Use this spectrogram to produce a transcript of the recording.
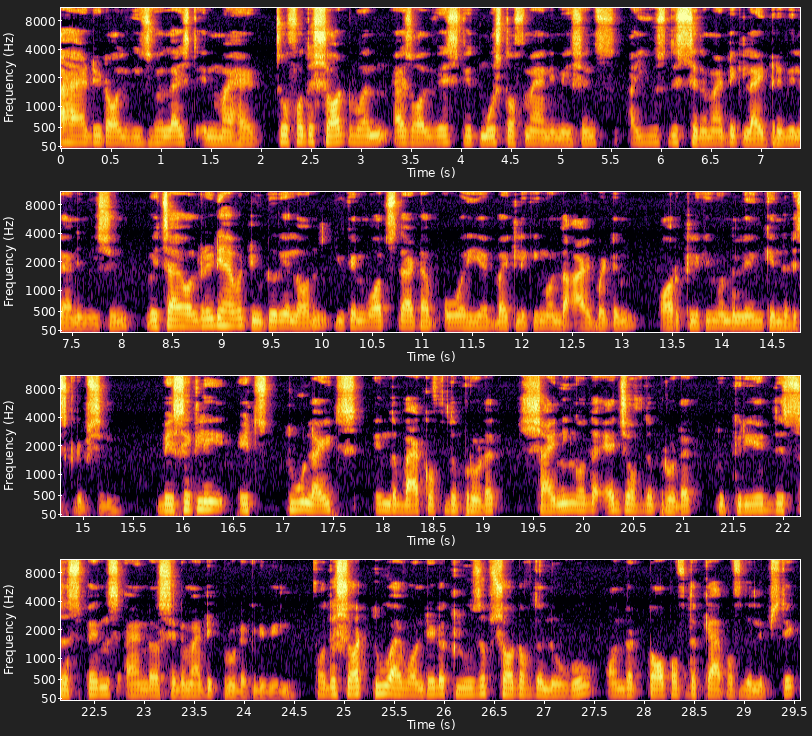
i had it all visualized in my head. So for the short one as always with most of my animations i use this cinematic light reveal animation which i already have a tutorial on. You can watch that up over here by clicking on the i button or clicking on the link in the description. Basically, it's two lights in the back of the product shining on the edge of the product to create this suspense and a cinematic product reveal. For the shot 2, I wanted a close-up shot of the logo on the top of the cap of the lipstick.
